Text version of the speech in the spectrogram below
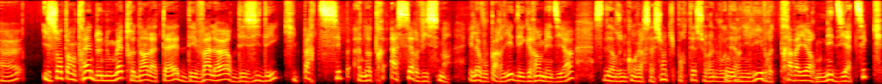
Euh, ils sont en train de nous mettre dans la tête des valeurs, des idées qui participent à notre asservissement. Et là, vous parliez des grands médias. C'est dans une conversation qui portait sur un de vos derniers livres, Travailleurs médiatiques,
